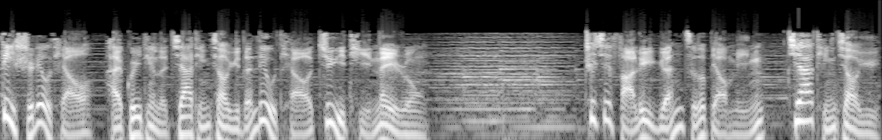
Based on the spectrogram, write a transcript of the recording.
第十六条还规定了家庭教育的六条具体内容。这些法律原则表明，家庭教育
